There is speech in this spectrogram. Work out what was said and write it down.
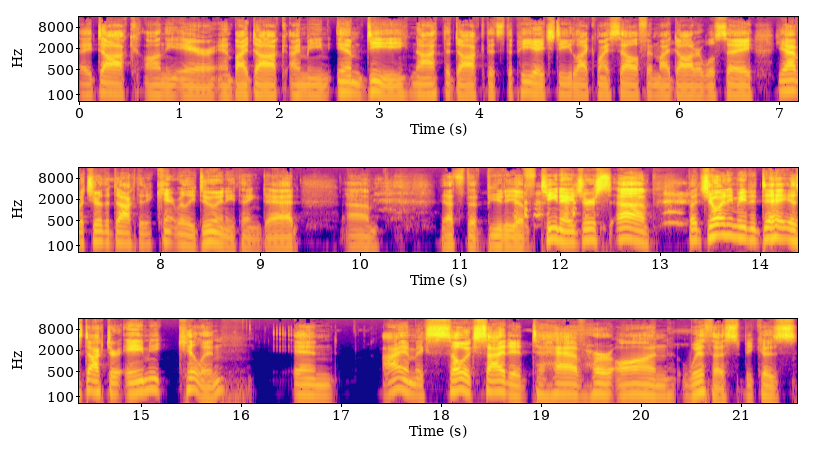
a doc on the air, and by doc I mean MD, not the doc that's the PhD, like myself and my daughter will say, "Yeah, but you're the doc that can't really do anything, Dad." Um, that's the beauty of teenagers. Um, but joining me today is Dr. Amy Killen, and I am ex- so excited to have her on with us because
